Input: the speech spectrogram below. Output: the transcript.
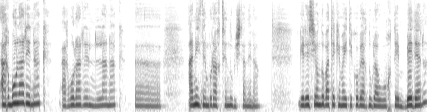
arbolarenak, arbolaren lanak uh, aniz denbora hartzen du biztan dena. Gerezi ondo batek emaiteko behar du lau urte beden,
